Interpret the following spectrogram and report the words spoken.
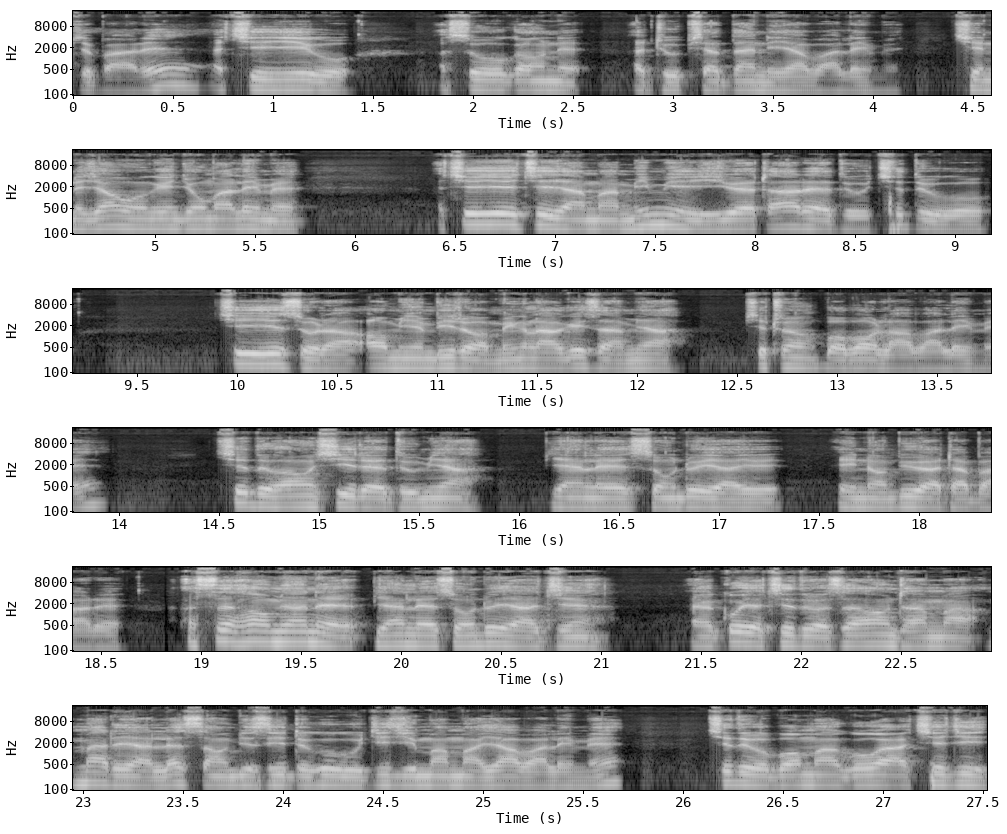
ဖြစ်ပါတယ်အခြေရေးကိုအစိုးအကောင်းနဲ့အတူဖြတ်တန်းနေရပါလိမ့်မယ် ခြေနှကြောင်းဝင်ခင်ကြုံပါလိမ့်မယ်အခြေရေးချစ်ရမှာမိမိရည်ရွယ်ထားတဲ့သူချစ်သူကိုချစ်ရေးဆိုတာအောင်မြင်ပြီးတော့မင်္ဂလာကိစ္စများဖြစ်ထွန်းပေါ်ပေါက်လာပါလိမ့်မယ်ချစ်သူဟောင်းရှိတဲ့သူများပြန်လည်ဆုံတွေ့ရ၍အိမ်တော်ပြုရတတ်ပါတယ်အဆက်ဟောင်းများနဲ့ပြန်လည်ဆုံတွေ့ရခြင်းအဲကိုယ့်ရဲ့ချစ်သူအဆက်ဟောင်းထမ်းမှအမှတ်တရလက်ဆောင်ပစ္စည်းတစ်ခုကိုကြီးကြီးမားမားရပါလိမ့်မယ်ချစ်သူအပေါ်မှာကိုကအချစ်ကြီး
